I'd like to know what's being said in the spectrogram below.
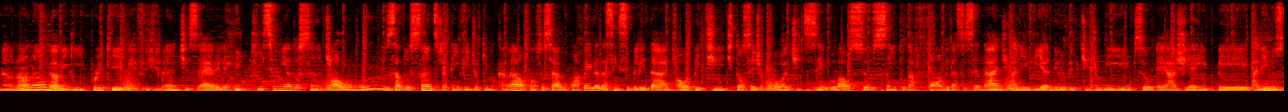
Não, não, não, meu amiguinho. Por quê? O refrigerante zero, ele é riquíssimo em adoçante adoçante. Alguns adoçantes, já tem vídeo aqui no canal, estão associados com a perda da sensibilidade ao apetite, então, ou seja, pode desregular o seu centro da fome da sociedade, alivia neuropeptídeo Y, é, a GRP, ali nos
